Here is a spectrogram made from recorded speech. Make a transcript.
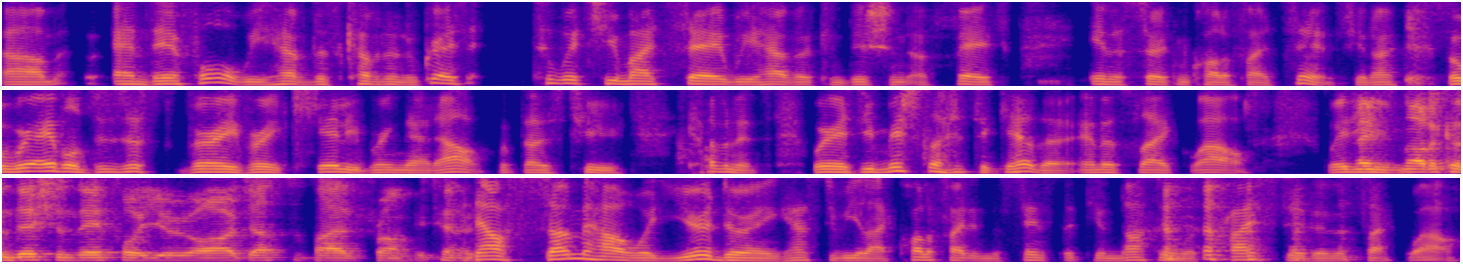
um, and therefore, we have this covenant of grace, to which you might say we have a condition of faith in a certain qualified sense, you know. Yes. But we're able to just very, very clearly bring that out with those two covenants. Whereas you mish those together, and it's like, wow, where do it's you... not a condition, therefore you are justified from eternity. Now, somehow, what you're doing has to be like qualified in the sense that you're not doing what Christ did, and it's like, wow,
